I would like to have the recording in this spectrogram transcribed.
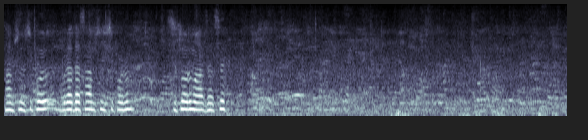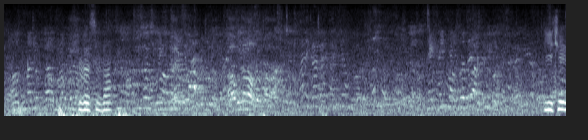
Samsun Spor, burada Samsun Spor'un store mağazası. Şurası da bir içeri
